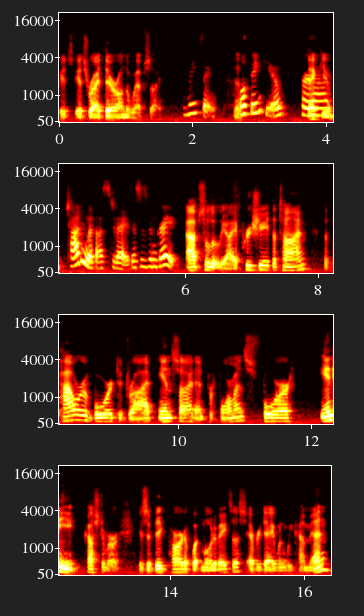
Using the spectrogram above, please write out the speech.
It's, it's right there on the website. Amazing. Yeah. Well, thank you for uh, chatting with us today. This has been great. Absolutely. I appreciate the time. The power of board to drive insight and performance for any customer is a big part of what motivates us every day when we come in.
